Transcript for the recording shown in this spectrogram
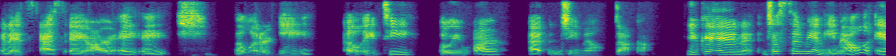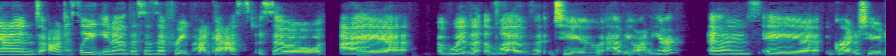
And it's S A R A H, the letter E, L A T O U R at gmail.com. You can just send me an email. And honestly, you know, this is a free podcast. So I uh, would love to have you on here as a gratitude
